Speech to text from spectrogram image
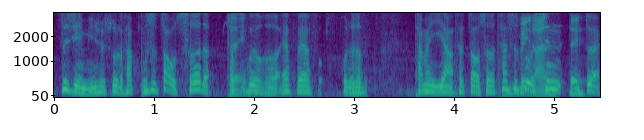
自己也明确说了，它不是造车的，它不会和 FF 或者说他们一样，它造车，它是做新对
